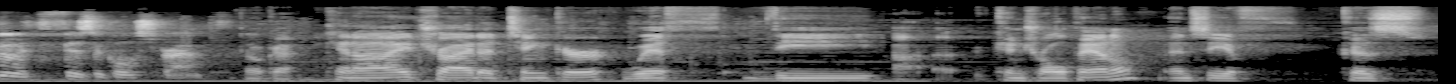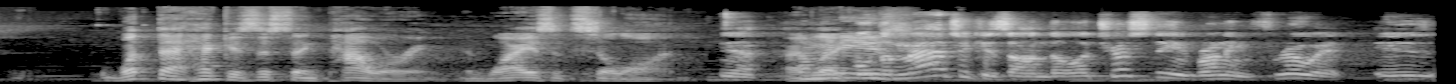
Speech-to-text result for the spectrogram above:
with physical strength. Okay. Can I try to tinker with the uh, control panel and see if because what the heck is this thing powering and why is it still on? Yeah. I'd I'm like- Well, use- the magic is on. The electricity running through it is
